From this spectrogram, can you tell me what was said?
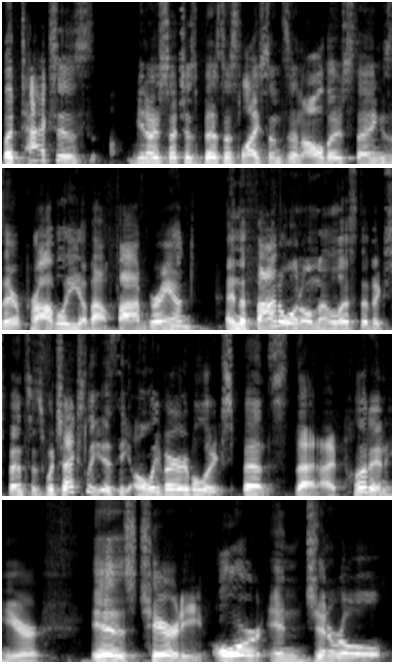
But taxes you know, such as business license and all those things, they're probably about five grand. And the final one on my list of expenses, which actually is the only variable expense that I put in here, is charity or in general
